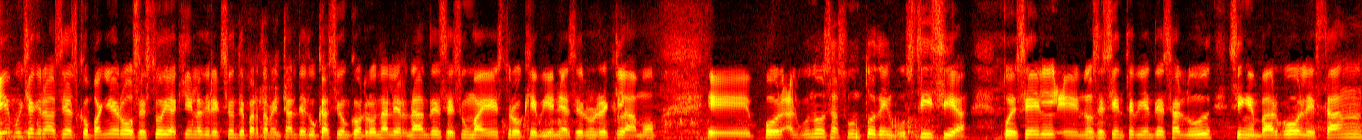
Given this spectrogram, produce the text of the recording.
Bien, muchas gracias compañeros. Estoy aquí en la Dirección Departamental de Educación con Ronald Hernández. Es un maestro que viene a hacer un reclamo eh, por algunos asuntos de injusticia, pues él eh, no se siente bien de salud, sin embargo le están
